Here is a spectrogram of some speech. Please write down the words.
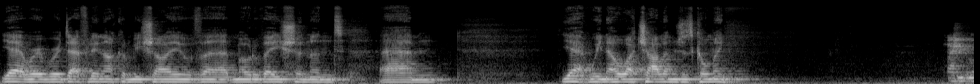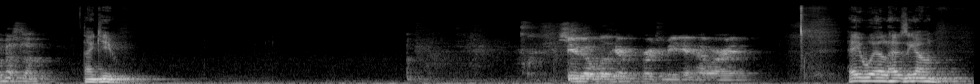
yeah we're, we're definitely not going to be shy of uh, motivation and um, yeah we know what challenge is coming Actually, best luck. Thank you. Hugo, we'll hear from Virgin Media. How are you? Hey, Will, how's it going?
